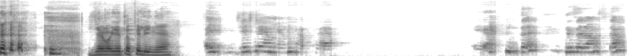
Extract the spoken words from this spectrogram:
Nie, nie topili, nie? Ej, gdzieś ja miałem HP? Ej, ty, ty za tam stałeś?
